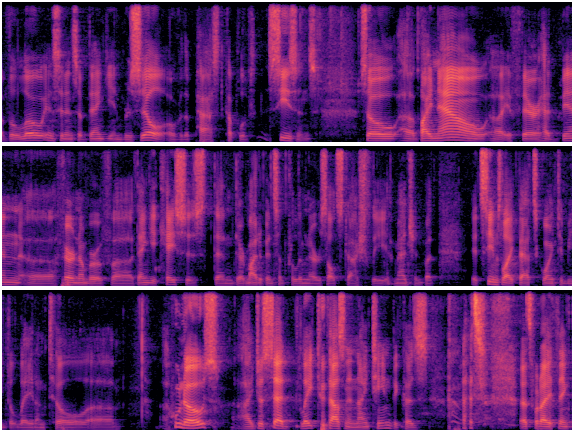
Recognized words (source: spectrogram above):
of the low incidence of dengue in Brazil over the past couple of seasons. So uh, by now, uh, if there had been a fair number of uh, dengue cases, then there might have been some preliminary results to actually mention. But it seems like that's going to be delayed until uh, who knows? I just said late 2019 because that's that's what I think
